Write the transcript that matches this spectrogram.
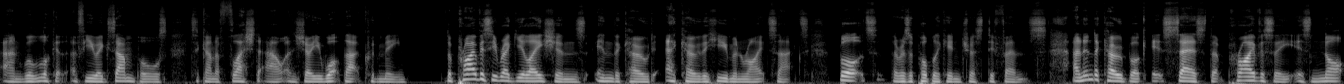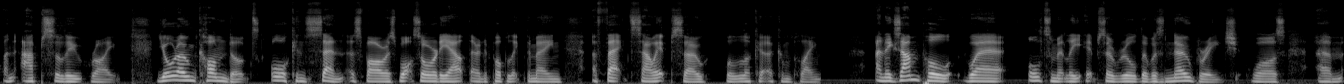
and we'll look at a few examples to kind of flesh that out and show you what that could mean. The privacy regulations in the code echo the Human Rights Act, but there is a public interest defence. And in the codebook, it says that privacy is not an absolute right. Your own conduct or consent, as far as what's already out there in the public domain, affects how IPSO will look at a complaint. An example where ultimately Ipso ruled there was no breach was um,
